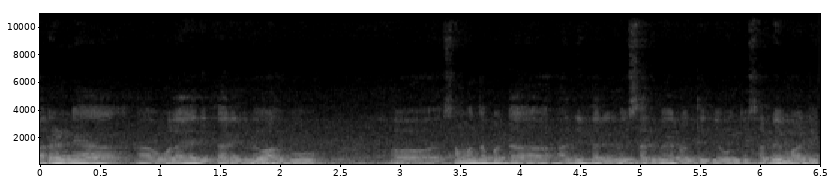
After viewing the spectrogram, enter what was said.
ಅರಣ್ಯ ವಲಯಾಧಿಕಾರಿಗಳು ಹಾಗೂ ಸಂಬಂಧಪಟ್ಟ ಅಧಿಕಾರಿಗಳು ಸರ್ವೇರೊಂದಿಗೆ ಒಂದು ಸಭೆ ಮಾಡಿ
